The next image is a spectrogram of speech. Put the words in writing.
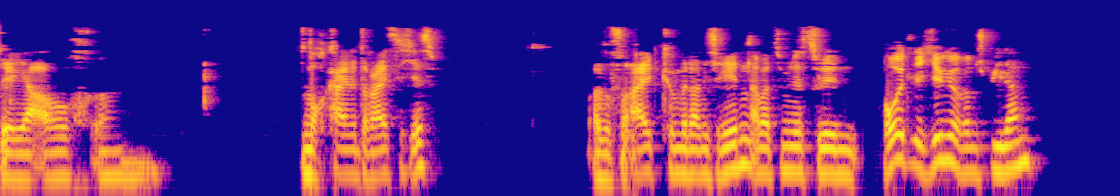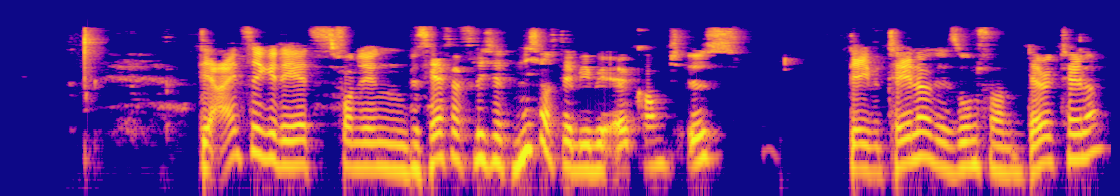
der ja auch ähm, noch keine 30 ist. Also von alt können wir da nicht reden, aber zumindest zu den deutlich jüngeren Spielern. Der einzige, der jetzt von den bisher verpflichteten nicht aus der BBL kommt, ist David Taylor, der Sohn von Derek Taylor.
